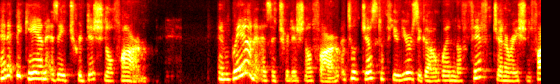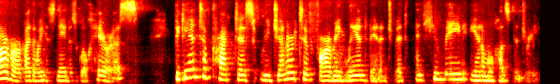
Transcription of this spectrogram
and it began as a traditional farm and ran as a traditional farm until just a few years ago when the fifth generation farmer, by the way, his name is Will Harris, began to practice regenerative farming, land management, and humane animal husbandry.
